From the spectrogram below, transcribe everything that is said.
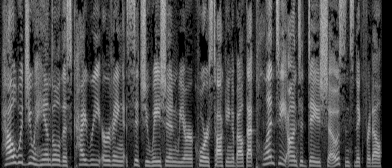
How would you handle this Kyrie Irving situation? We are, of course, talking about that plenty on today's show since Nick Friedell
